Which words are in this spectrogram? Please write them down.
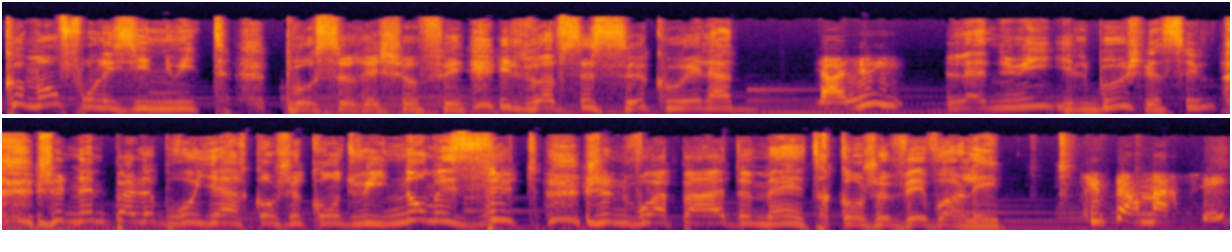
comment font les Inuits pour se réchauffer? Ils doivent se secouer la La nuit, La nuit, il bouge, bien sûr. Je n'aime pas le brouillard quand je conduis. Non, mais zut Je ne vois pas à deux mètres quand je vais voir les... supermarché.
